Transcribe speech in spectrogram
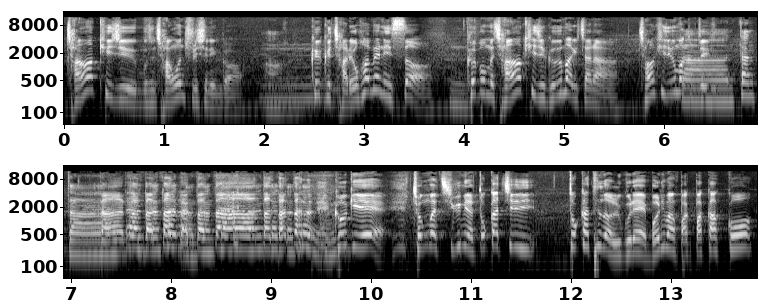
장학 퀴즈 무슨 장원 출신인 거. 아, 그, 그 자료 화면이 있어. 그걸 보면 장학 퀴즈 그 음악 있잖아. 장학 퀴즈 음악 갑자기 딴딴딴딴딴딴딴딴딴딴 거기에 정말 지금이랑 똑같이 똑같은 얼굴에 머리만 빡빡 깎고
